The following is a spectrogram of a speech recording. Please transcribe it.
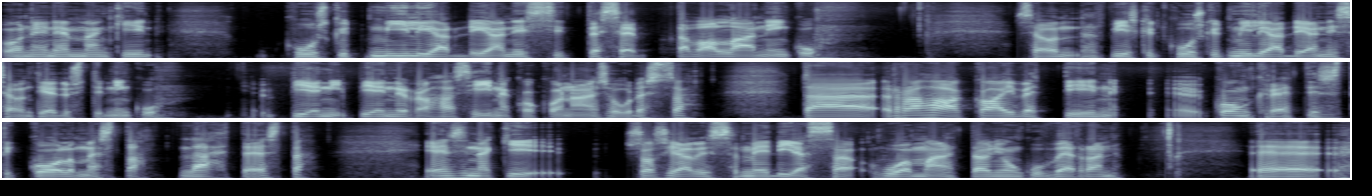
on enemmänkin 60 miljardia, niin sitten se tavallaan niin kuin, se on 50-60 miljardia, niin se on tietysti niin kuin pieni, pieni raha siinä kokonaisuudessa. Tämä rahaa kaivettiin konkreettisesti kolmesta lähteestä. Ensinnäkin sosiaalisessa mediassa huomaan, että on jonkun verran eh,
